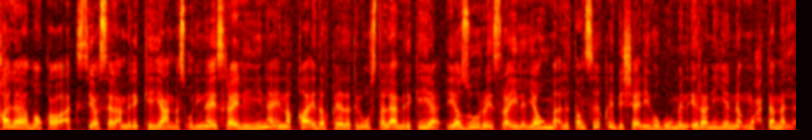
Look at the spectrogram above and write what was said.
قال موقع أكسيوس الأمريكي عن مسؤولين إسرائيليين إن قائد القيادة الوسطى الأمريكية يزور إسرائيل اليوم للتنسيق بشأن هجوم إيراني محتمل.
